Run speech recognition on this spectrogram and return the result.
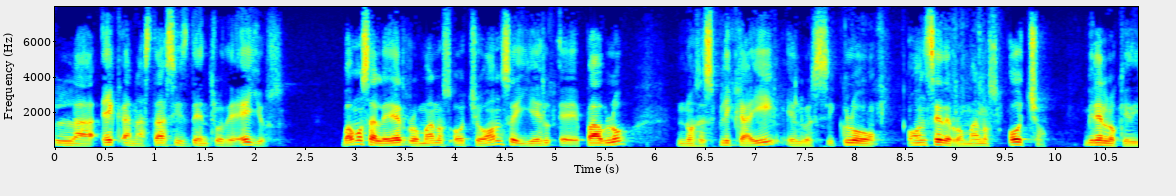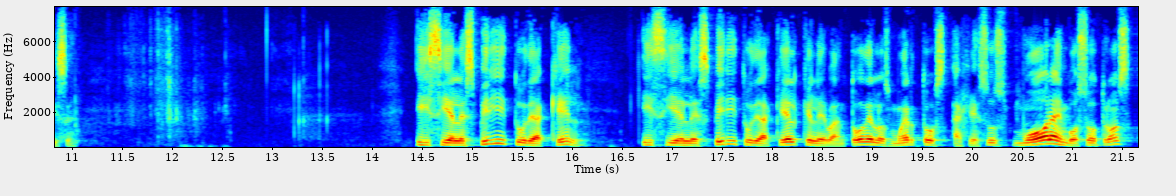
la ec anastasis dentro de ellos. Vamos a leer Romanos 8:11 y eh, Pablo nos explica ahí el versículo 11 de Romanos 8. Miren lo que dice. Y si el espíritu de aquel y si el espíritu de aquel que levantó de los muertos a Jesús mora en vosotros,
